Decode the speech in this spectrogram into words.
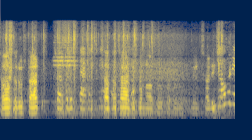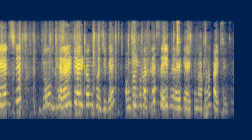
ଛଅଶହରୁ ଷ୍ଟାର୍ଟ ଛଅଶହରୁ ଷ୍ଟାର୍ଟ ଅଛି ସାତଶହ ଆଠଶହ ନଅଶହ ଶାଢ଼ୀ ଯୋଉ ରେଞ୍ଜରେ ଯୋଉ ଭେରାଇଟି ଆଇଟମ୍ ଖୋଜିବେ ଅଙ୍କଲଙ୍କ ପାଖରେ ସେଇ ଭେରାଇଟି ଆଇଟମ୍ ଆପଣ ପାଇପାରିବେ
